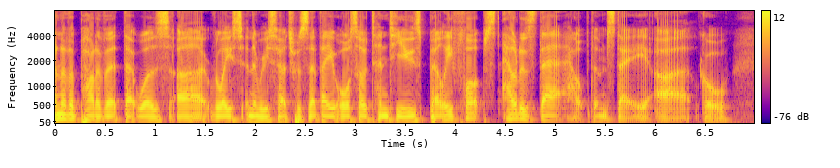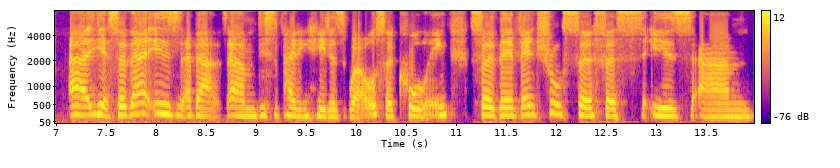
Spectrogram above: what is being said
Another part of it that was uh, released in the research was that they also tend to use belly flops. How does that help them stay uh, cool? Uh, yes, yeah, so that is about um, dissipating heat as well, so cooling. So their ventral surface is um,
